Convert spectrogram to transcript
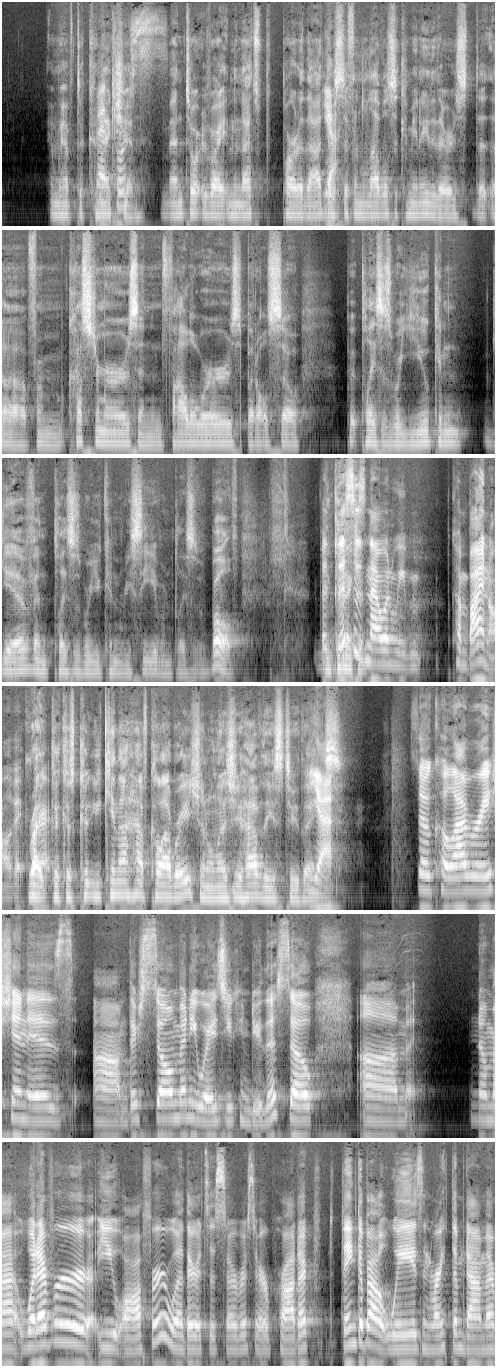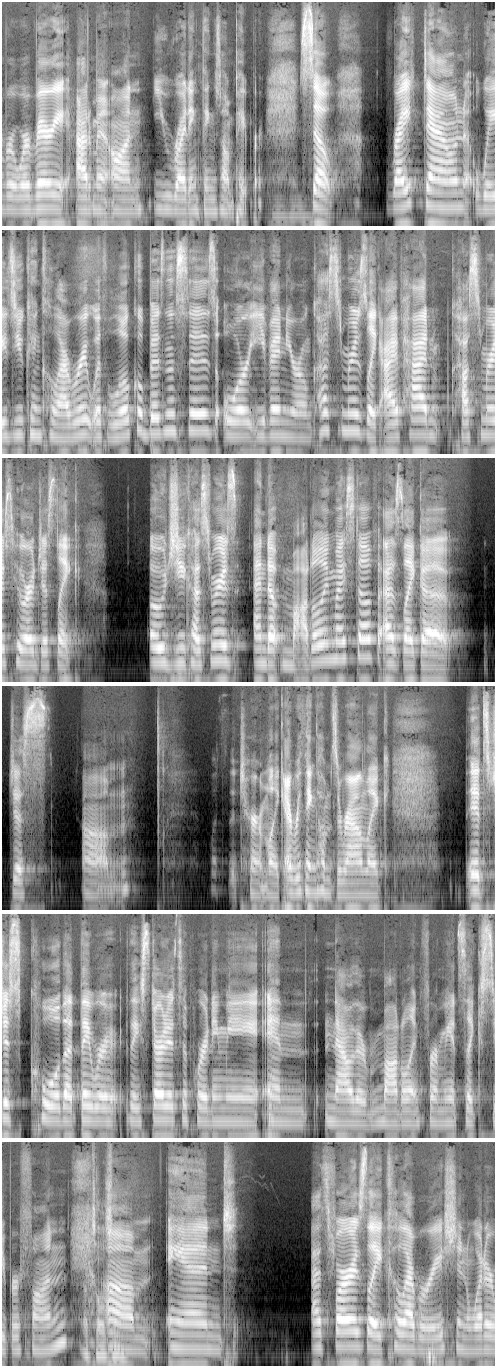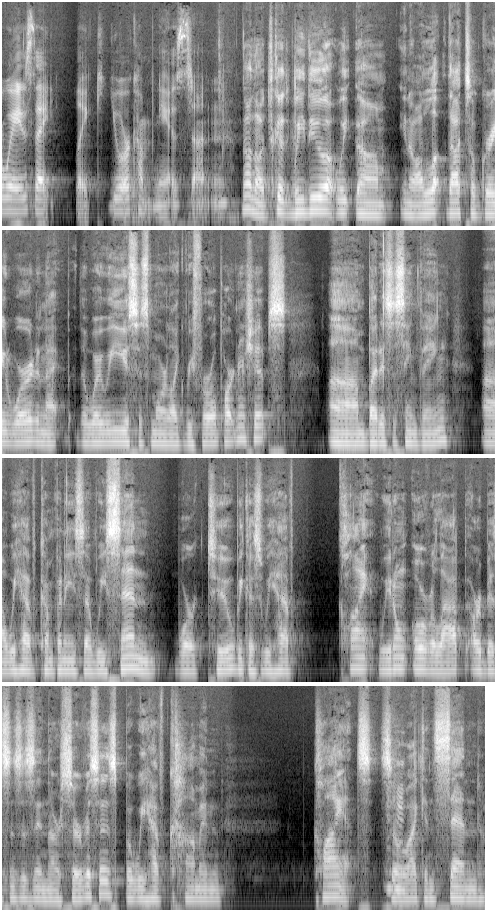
and we have the connection, Mentors. mentor, right? And that's part of that. Yeah. There's different levels of community. There's the, uh, from customers and followers, but also places where you can give and places where you can receive and places of both. But this is now when we combine all of it, right? Because you cannot have collaboration unless you have these two things. Yeah. So collaboration is um, there's so many ways you can do this. So, um, no matter whatever you offer, whether it's a service or a product, think about ways and write them down. Remember, we're very adamant on you writing things on paper. Mm-hmm. So, write down ways you can collaborate with local businesses or even your own customers. Like, I've had customers who are just like OG customers end up modeling my stuff as like a just, um, what's the term? Like, everything comes around like, it's just cool that they were they started supporting me and now they're modeling for me. It's like super fun. That's awesome. Um, and as far as like collaboration, what are ways that like your company has done? No, no, it's good. We do. We um, you know, lo- that's a great word, and I, the way we use is more like referral partnerships. Um, but it's the same thing. Uh, we have companies that we send work to because we have client. We don't overlap our businesses in our services, but we have common clients. So mm-hmm. I can send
